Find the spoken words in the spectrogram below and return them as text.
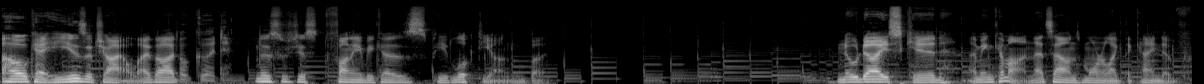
Oh, okay, he is a child. I thought Oh, good. this was just funny because he looked young, but. No dice, kid. I mean, come on, that sounds more like the kind of.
